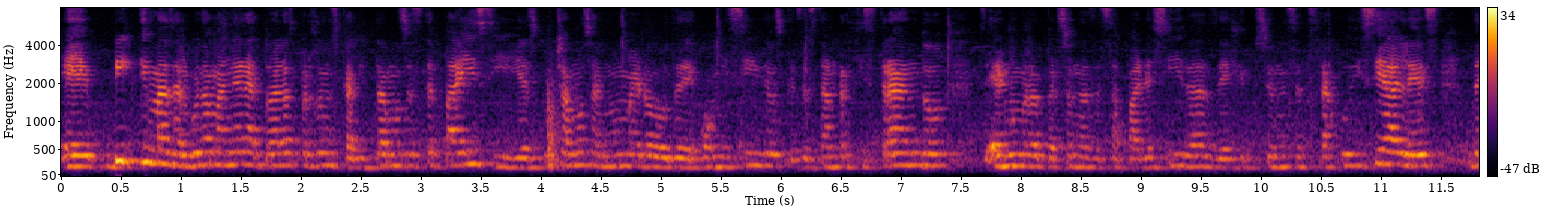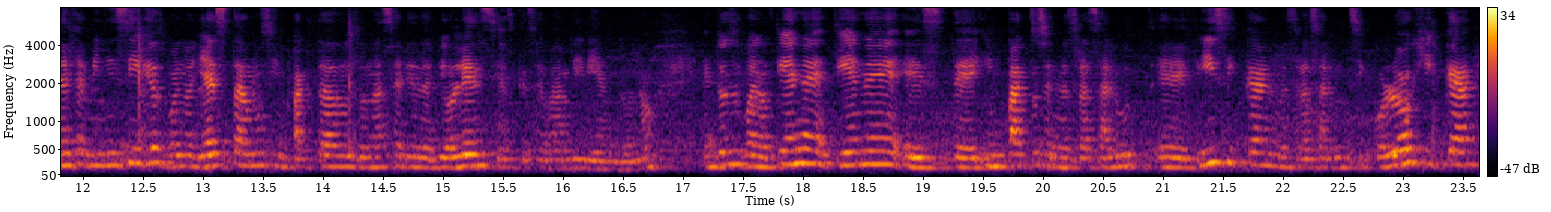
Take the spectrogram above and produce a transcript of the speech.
eh, víctimas de alguna manera todas las personas que habitamos este país y escuchamos el número de homicidios que se están registrando, el número de personas desaparecidas, de ejecuciones extrajudiciales, de feminicidios, bueno, ya estamos impactados de una serie de violencias que se van viviendo, ¿no? Entonces, bueno, tiene, tiene este, impactos en nuestra salud eh, física, en nuestra salud psicológica,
